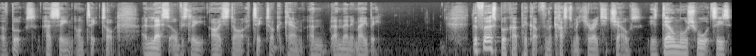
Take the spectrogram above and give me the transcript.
of books as seen on TikTok, unless obviously I start a TikTok account and, and then it may be. The first book I pick up from the customer curated shelves is Delmore Schwartz's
